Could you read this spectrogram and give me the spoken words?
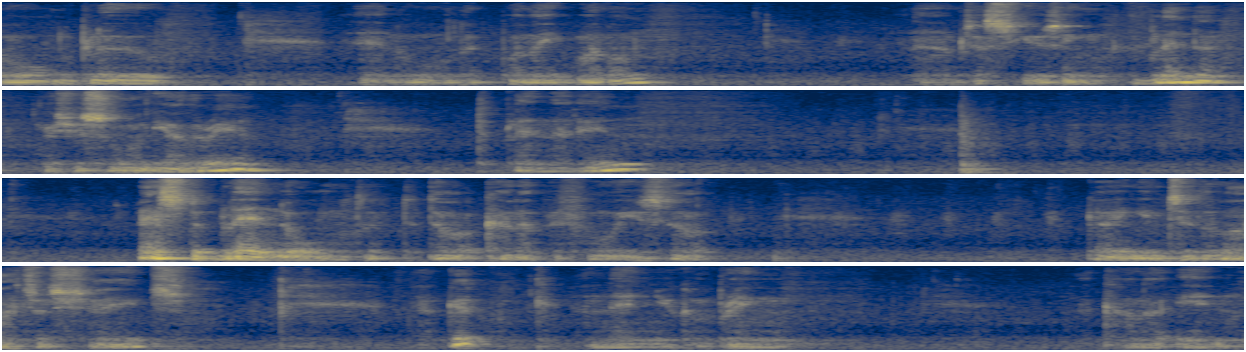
all the blue, and all the 181 on. Now I'm just using the blender, as you saw on the other ear, to blend that in. Best to blend all the, the dark colour before you start going into the lighter shades. Good. And then you can bring the colour in.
